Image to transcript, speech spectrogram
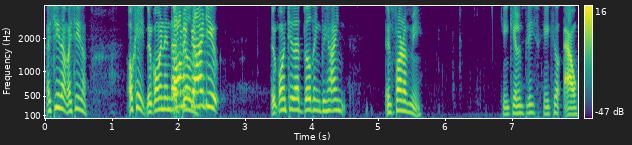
I see them, I see them. Okay, they're going in that Tommy building. behind you. They're going to that building behind, in front of me. Can you kill him, please? Can you kill? Ow.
